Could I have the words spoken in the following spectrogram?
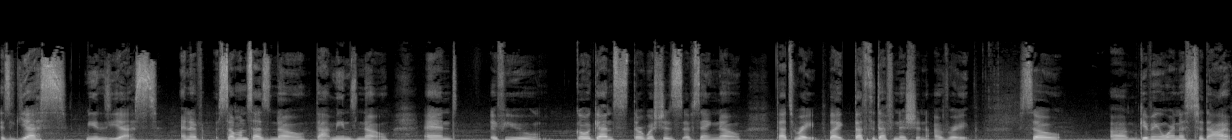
is yes means yes. And if someone says no, that means no. And if you go against their wishes of saying no, that's rape. Like, that's the definition of rape. So, um, giving awareness to that.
